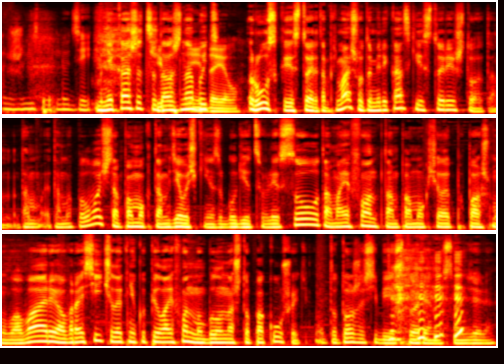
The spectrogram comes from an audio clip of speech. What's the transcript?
жизни людей. Мне кажется, Чип должна быть Дейл. русская история. Там, понимаешь, вот американские истории что? Там, там, там Apple Watch там помог там девочке не заблудиться в лесу, там iPhone там помог человеку, попавшему в аварию, а в России человек не купил iPhone, ему было на что покушать. Это тоже себе история, на самом деле.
